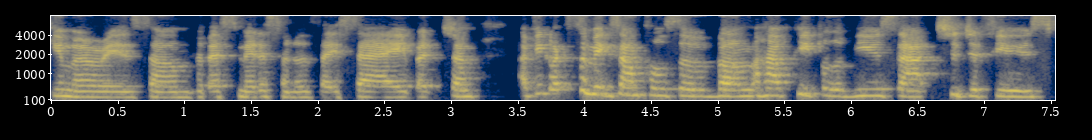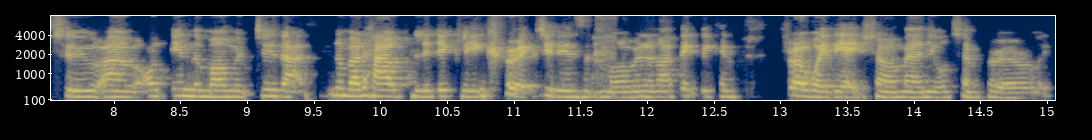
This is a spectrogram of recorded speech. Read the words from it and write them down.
humor is um, the best medicine, as they say. But um, have you got some examples of um, how people have used that to diffuse, to um, in the moment do that, no matter how politically incorrect it is at the moment? And I think we can throw away the HR manual temporarily.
